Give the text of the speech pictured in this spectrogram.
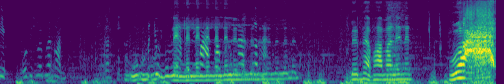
50โอ้ยไปช่วยเพื่อนก่อนก่อนฉีกมันอยู่มุมไหนเล่นเล่นเล่นเล่นเล่นเล่นเล่นไม่เล่นว่าเล่นเล่นเล่นเล่นเล่น แถบพามาเล่นเล่นว้าย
